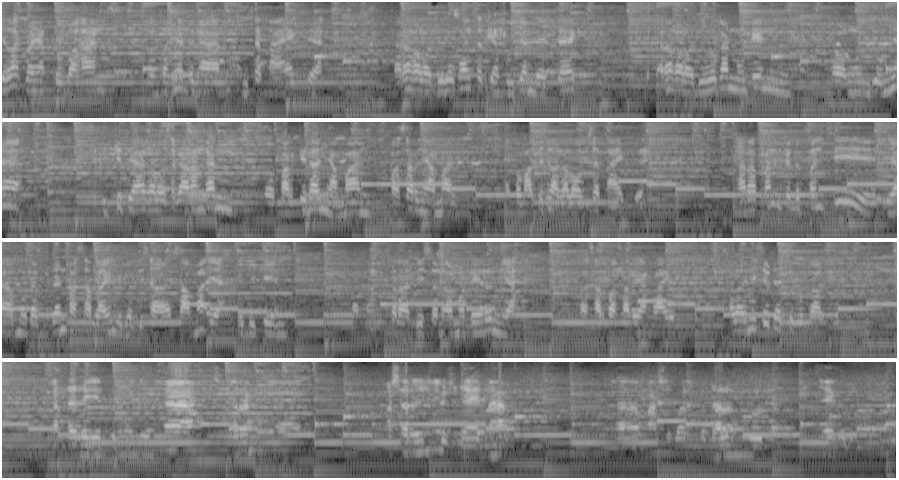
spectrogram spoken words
jelas banyak perubahan contohnya dengan omset naik ya. Karena kalau dulu kan setiap hujan becek karena kalau dulu kan mungkin pengunjungnya sedikit ya. Kalau sekarang kan eh, parkiran nyaman pasar nyaman otomatis lah kalau omset naik. Ya harapan ke depan sih ya mudah-mudahan pasar lain juga bisa sama ya dibikin tradisional modern ya pasar-pasar yang lain. Kalau ini sih udah cukup bagus. Kan dari pengunjungnya sekarang pasar ini sudah enak. Eh, masuk masuk ke dalam udah ngecek udah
